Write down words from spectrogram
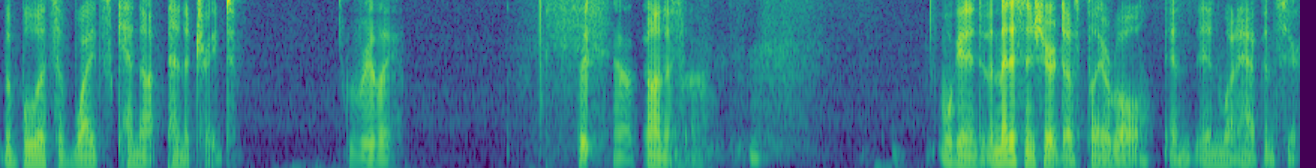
the bullets of whites cannot penetrate. Really? But, Honestly. We'll get into the medicine shirt does play a role in, in what happens here.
